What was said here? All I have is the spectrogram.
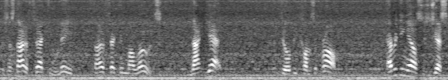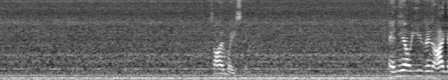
because it's not affecting me. It's not affecting my loads. Not yet. Until it becomes a problem. Everything else is just time wasting. And you know, even I,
